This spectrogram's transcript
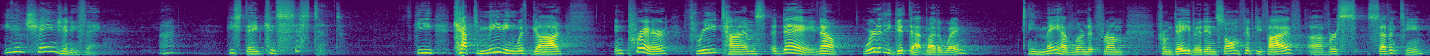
He didn't change anything, right? He stayed consistent. He kept meeting with God in prayer three times a day. Now, where did he get that, by the way? He may have learned it from from David in Psalm 55, uh, verse 17.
